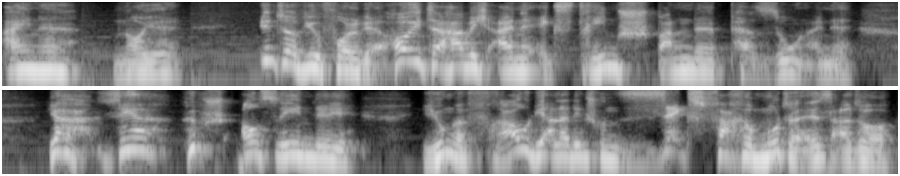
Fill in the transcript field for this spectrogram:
Eine neue Interviewfolge. Heute habe ich eine extrem spannende Person, eine ja, sehr hübsch aussehende junge Frau, die allerdings schon sechsfache Mutter ist, also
